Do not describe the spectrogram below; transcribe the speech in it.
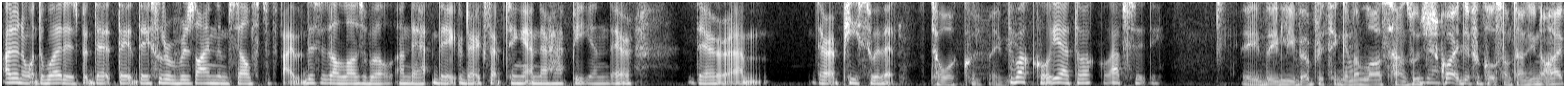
I don't know what the word is, but they, they, they sort of resign themselves to the fact that this is Allah's will and they, they, they're accepting it and they're happy and they're, they're, um, they're at peace with it. Tawakkul maybe. Tawakkul, yeah, tawakkul, absolutely. They they leave everything in Allah's hands, which is quite difficult sometimes. You know, I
